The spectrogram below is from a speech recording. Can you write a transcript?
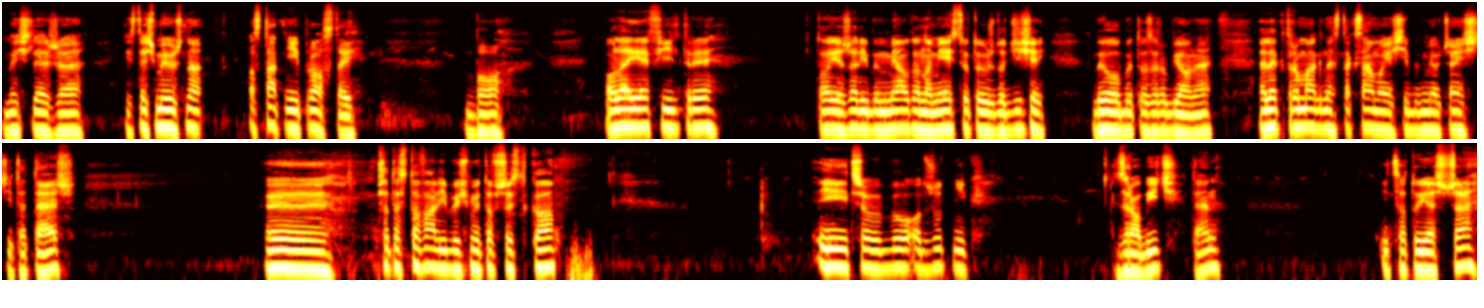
Myślę, że jesteśmy już na ostatniej prostej, bo oleje, filtry, to jeżeli bym miał to na miejscu, to już do dzisiaj byłoby to zrobione. Elektromagnes tak samo, jeśli bym miał części, to też. Yy, przetestowalibyśmy to wszystko. I trzeba by było odrzutnik zrobić, ten. I co tu jeszcze?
